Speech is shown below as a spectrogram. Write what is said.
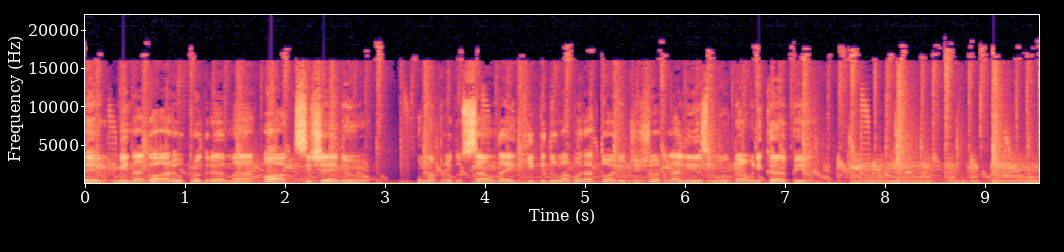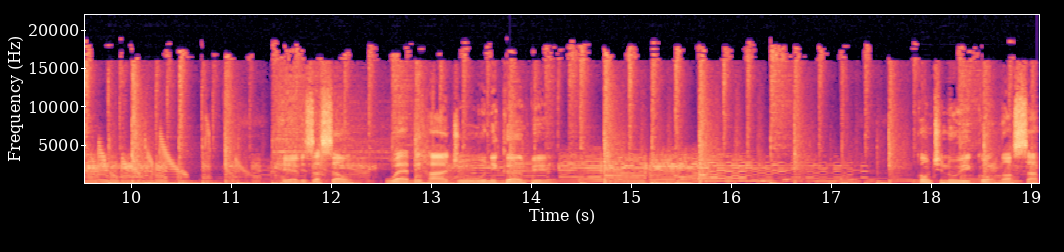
Termina agora o programa Oxigênio, uma produção da equipe do Laboratório de Jornalismo da Unicamp. Realização Web Rádio Unicamp. Continue com nossa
